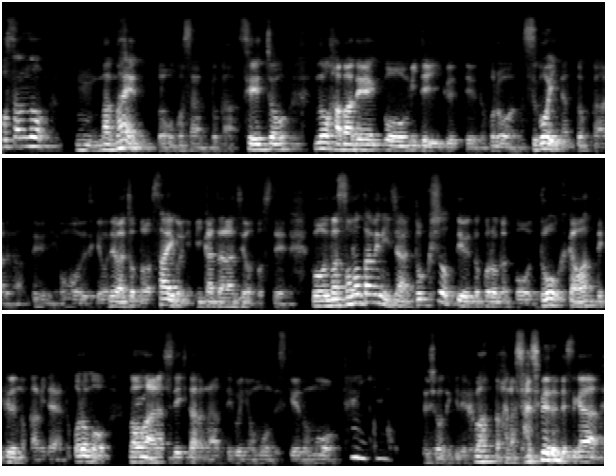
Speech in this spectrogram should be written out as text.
お子さんの、うんまあ、前のお子さんとか成長の幅でこう見ていくっていうところはすごい納得感あるなっていうふうに思うんですけどではちょっと最後に味方ラジオとしてこう、まあ、そのためにじゃあ読書っていうところがこうどう関わってくるのかみたいなところも、まあ、お話できたらなっていうふうに思うんですけれども、はいちょっと抽象的でふわっと話し始めるんですが、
